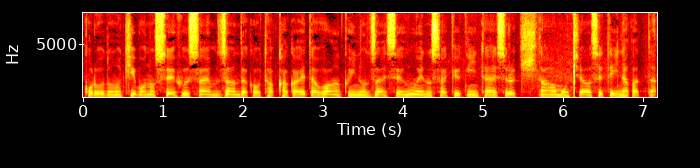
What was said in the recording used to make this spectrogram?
これほどの規模の政府債務残高を抱えた我が国の財政運営の先行きに対する危機感は持ち合わせていなかった。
